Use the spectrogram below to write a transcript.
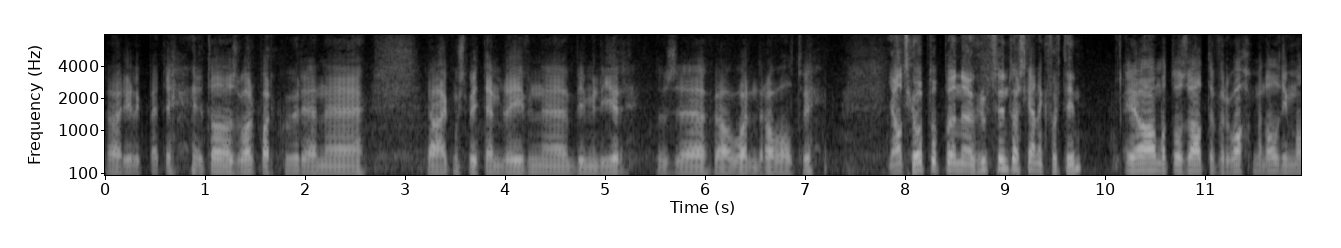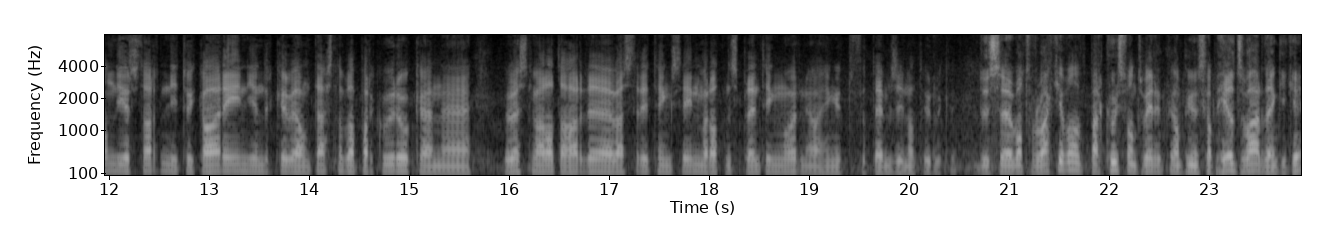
Ja, redelijk pittig. Het was een zwaar parcours en uh, ja, ik moest bij Tim blijven, uh, bij Melier. Dus uh, ja, we waren er al twee. Je had gehoopt op een groepspunt waarschijnlijk voor Tim? Ja, maar het was wel te verwachten met al die mannen die hier starten, die 2K rijden, die een keer willen testen op dat parcours ook. En uh, we wisten wel dat een harde wedstrijd ging zijn, maar dat een sprint ging worden, ja, ging het voor Tim zijn natuurlijk. Hè. Dus uh, wat verwacht je van het parcours van het wereldkampioenschap? Heel zwaar denk ik hè?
